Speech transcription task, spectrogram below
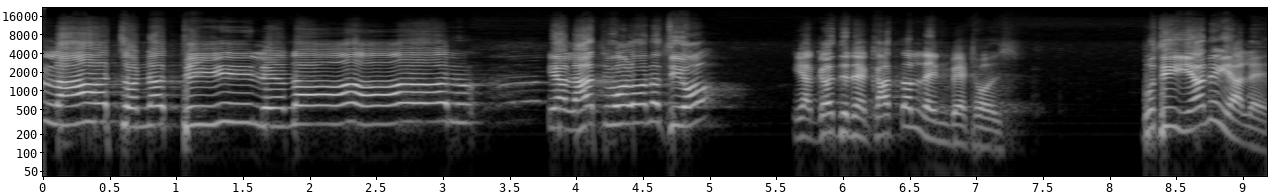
લાચ નથી લેનાર. ત્યાં લાચ વાળો નથી હો. ત્યાં ગજ ને કાતલ લઈને બેઠો છે. બુદ્ધિ અહીંયા નહીં હાલે.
